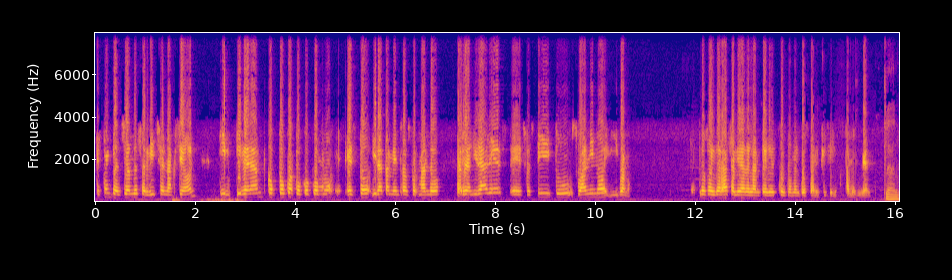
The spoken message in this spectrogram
esta intención de servicio en acción y, y verán poco a poco cómo esto irá también transformando las realidades, eh, su espíritu, su ánimo y bueno, nos ayudará a salir adelante de estos momentos tan difíciles que estamos viviendo. Claro.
